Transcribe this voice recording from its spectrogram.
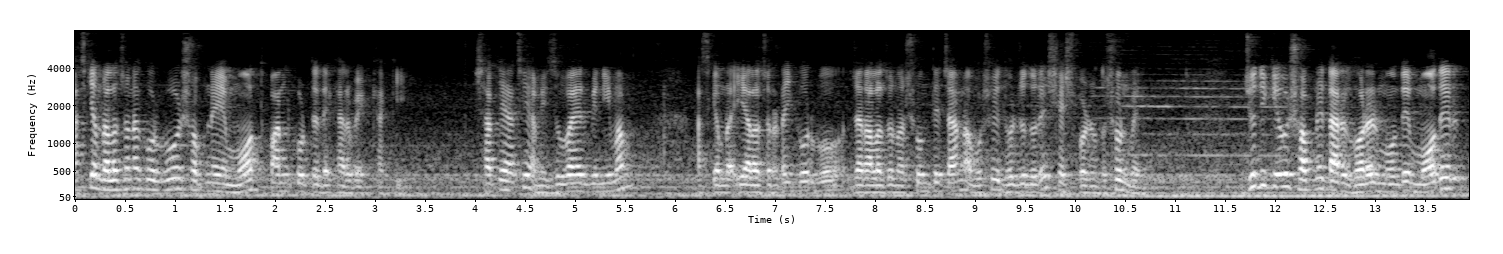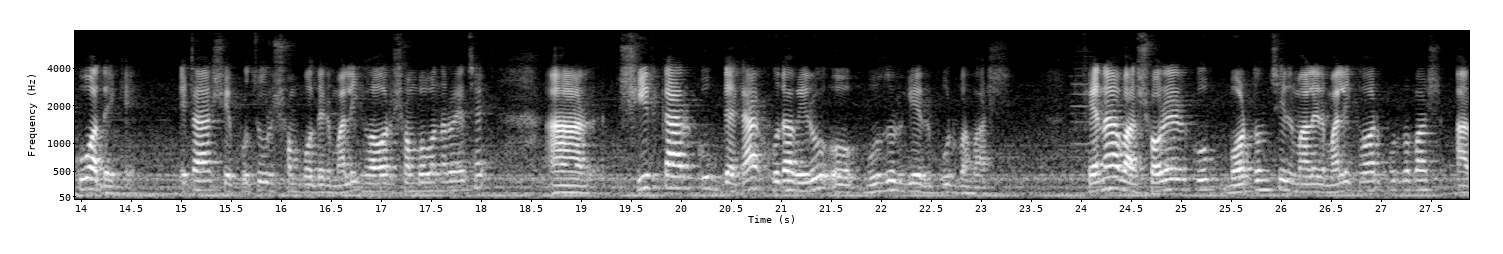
আজকে আমরা আলোচনা করব স্বপ্নে মদ পান করতে দেখার ব্যাখ্যা কি। সাথে আছি আমি জুবাইর বিন ইমাম। আজকে আমরা এই আলোচনাটাই করব। যারা আলোচনা শুনতে চান, অবশ্যই ধৈর্য ধরে শেষ পর্যন্ত শুনবেন। যদি কেউ স্বপ্নে তার ঘরের মধ্যে মদের কুয়া দেখে, এটা সে প্রচুর সম্পদের মালিক হওয়ার সম্ভাবনা রয়েছে। আর শিরকার, কূপ দেখা, ক্ষুধাভীরু ও বুজুর্গের পূর্বাভাস। ফেনা বা স্বরের কূপ বর্ধনশীল মালের মালিক হওয়ার পূর্বাভাস। আর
